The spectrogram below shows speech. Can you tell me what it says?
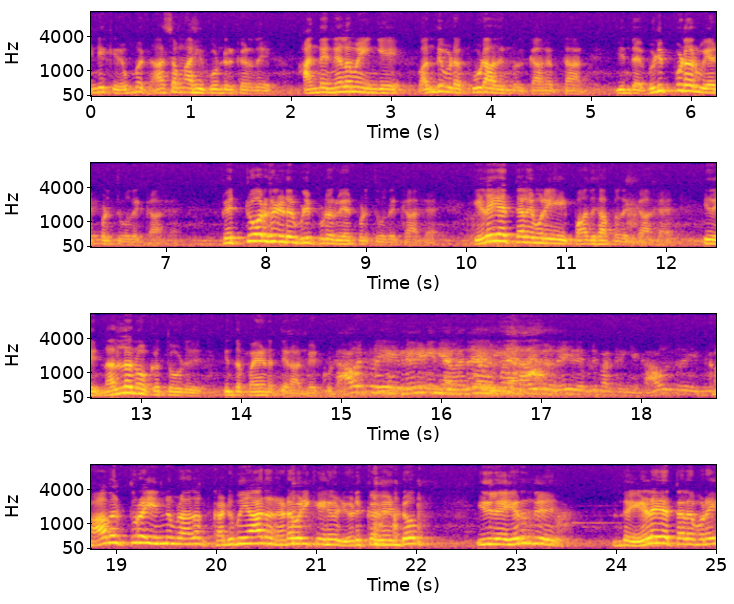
இன்றைக்கு ரொம்ப நாசமாகி கொண்டிருக்கிறது. அந்த நிலைமை இங்கே வந்துவிடக்கூடாது என்பதற்காகத்தான் இந்த விழிப்புணர்வு ஏற்படுத்துவதற்காக பெற்றோர்களிடம் விழிப்புணர்வு ஏற்படுத்துவதற்காக இளைய தலைமுறையை பாதுகாப்பதற்காக இதை நல்ல நோக்கத்தோடு இந்த பயணத்தை நான் மேற்கொண்டேன். காவல்துறை இன்னும் கடுமையான நடவடிக்கைகள் எடுக்க வேண்டும். இதில் இருந்து இந்த இளைய தலைமுறை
